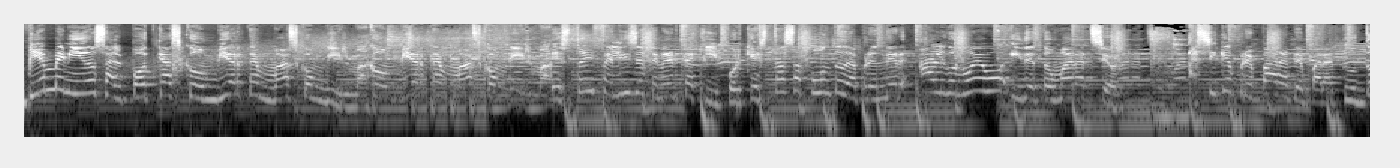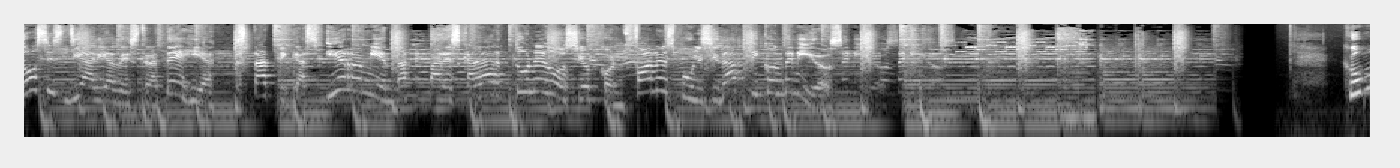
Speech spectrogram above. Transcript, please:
Bienvenidos al podcast Convierte Más con Vilma. Convierte Más con Vilma. Estoy feliz de tenerte aquí porque estás a punto de aprender algo nuevo y de tomar acción. Así que prepárate para tu dosis diaria de estrategias, tácticas y herramientas para escalar tu negocio con fans, publicidad y contenidos. ¿Cómo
